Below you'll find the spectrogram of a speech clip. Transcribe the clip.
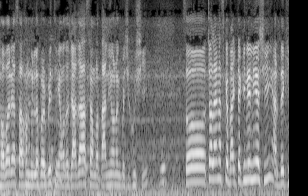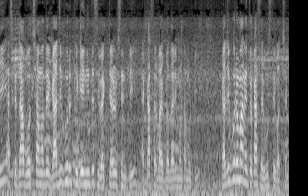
সবারই আছে আলহামদুলিল্লাহ ফর এভরিথিং আমাদের যা যা আছে আমরা তা নিয়ে অনেক বেশি খুশি। সো চলেন আজকে বাইকটা কিনে নিয়ে আসি আর দেখি আজকে যাব হচ্ছে আমাদের গাজীপুর থেকে নিতেছি বাইকটা রিসেন্টলি কাছের বাইক বাজারই মোটামুটি। গাজীপুরে মানে তো কাছের বুঝতে পারছেন।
